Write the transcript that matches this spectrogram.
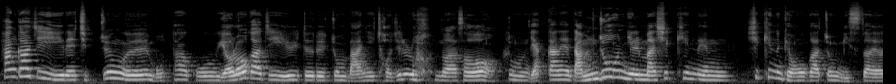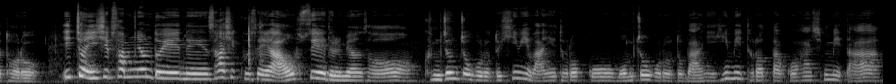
한 가지 일에 집중을 못하고 여러 가지 일들을 좀 많이 저질러 놔서 좀 약간의 남 좋은 일만 시키는 시키는 경우가 좀 있어요. 더러. 2023년도에는 49세 9수에 들면서 금전적으로도 힘이 많이 들었고 몸적으로도 많이 힘이 들었다고 하십니다.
